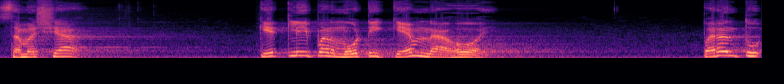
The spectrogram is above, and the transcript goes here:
સમસ્યા કેટલી પણ મોટી કેમ ના હોય. પરંતુ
